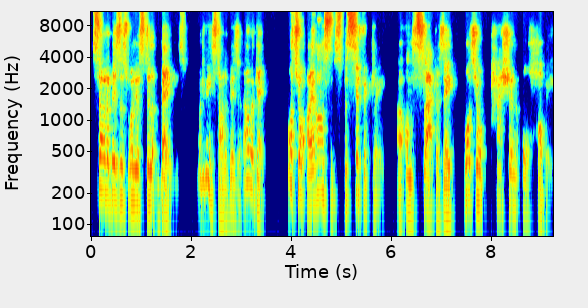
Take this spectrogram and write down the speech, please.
start a business while you're still at Bayes. What do you mean start a business? Oh, okay. What's your, I ask them specifically uh, on Slack, I say, what's your passion or hobby?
